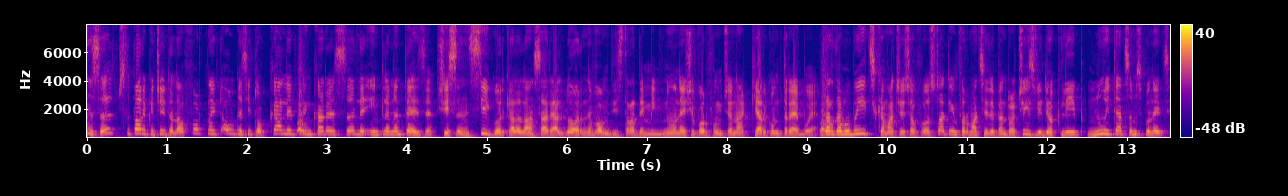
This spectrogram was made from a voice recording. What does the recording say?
însă se pare că cei de la Fortnite au găsit o cale prin care să le implementeze și sunt sigur că la lansarea lor ne vom distra de minune și vor funcționa chiar cum trebuie. Dar da, băbăiți, cam acestea au fost toate informațiile pentru acest videoclip. Nu uitați să-mi spuneți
